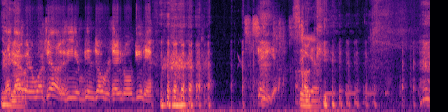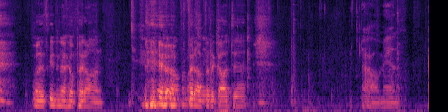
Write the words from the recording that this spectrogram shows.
That Yeah. guy better watch out. If he bends over, Tater will get him. See ya. See ya. Okay. well, it's good to know he'll put on. Put on for put on for the content. Oh man.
